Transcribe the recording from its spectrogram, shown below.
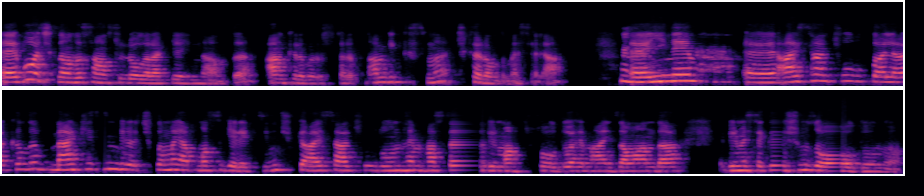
E, bu açıklamada sansürlü olarak yayınlandı Ankara Barosu tarafından. Bir kısmı çıkarıldı mesela. Ee, yine e, Aysel Tuğluk'la alakalı merkezin bir açıklama yapması gerektiğini çünkü Aysel Tuğluk'un hem hasta bir mahpus olduğu hem aynı zamanda bir meslektaşımız olduğunu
